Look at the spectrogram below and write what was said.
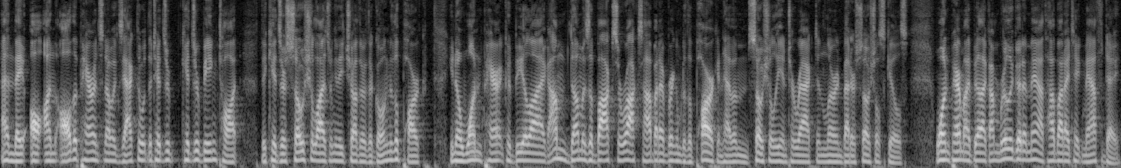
and they all and all the parents know exactly what the kids are kids are being taught. The kids are socializing with each other. They're going to the park. You know, one parent could be like, "I'm dumb as a box of rocks. How about I bring them to the park and have them socially interact and learn better social skills?" One parent might be like, "I'm really good at math. How about I take math day?"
